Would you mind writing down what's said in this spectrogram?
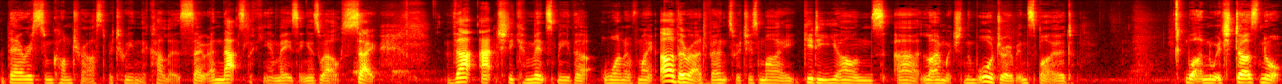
there is some contrast between the colours. So, and that's looking amazing as well. So. That actually convinced me that one of my other advents, which is my Giddy Yarns uh, Lion Witch in the Wardrobe inspired one, which does not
